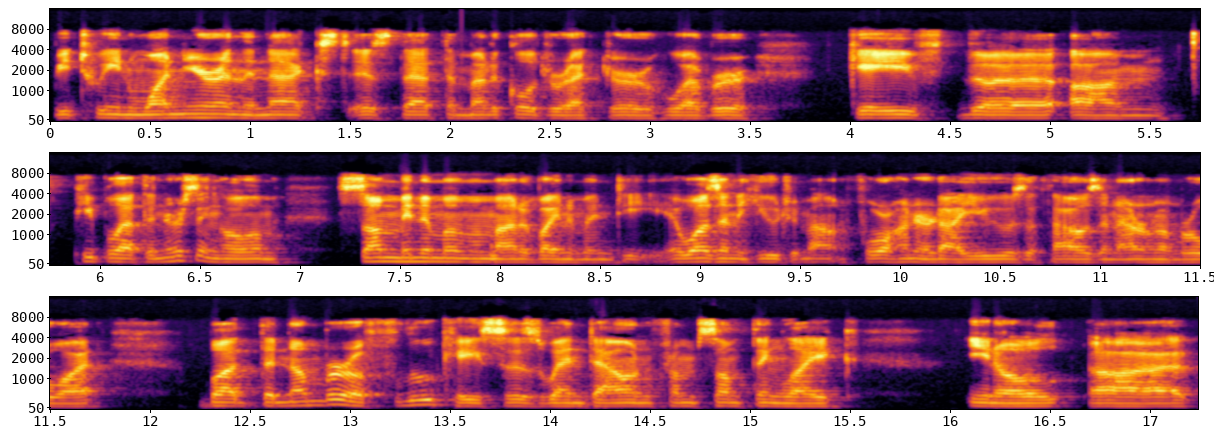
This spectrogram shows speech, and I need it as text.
between one year and the next is that the medical director, whoever gave the um, people at the nursing home some minimum amount of vitamin D. It wasn't a huge amount, 400 IU's, 1,000, I don't remember what. But the number of flu cases went down from something like, you know, uh,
